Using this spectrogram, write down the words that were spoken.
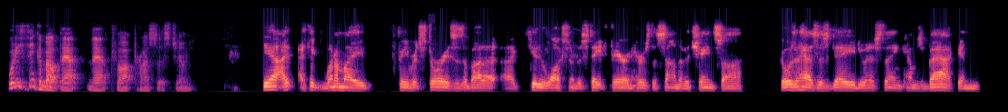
What do you think about that that thought process, Jim? Yeah, I, I think one of my favorite stories is about a, a, kid who walks into the state fair and hears the sound of a chainsaw, goes and has his day doing his thing, comes back, and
